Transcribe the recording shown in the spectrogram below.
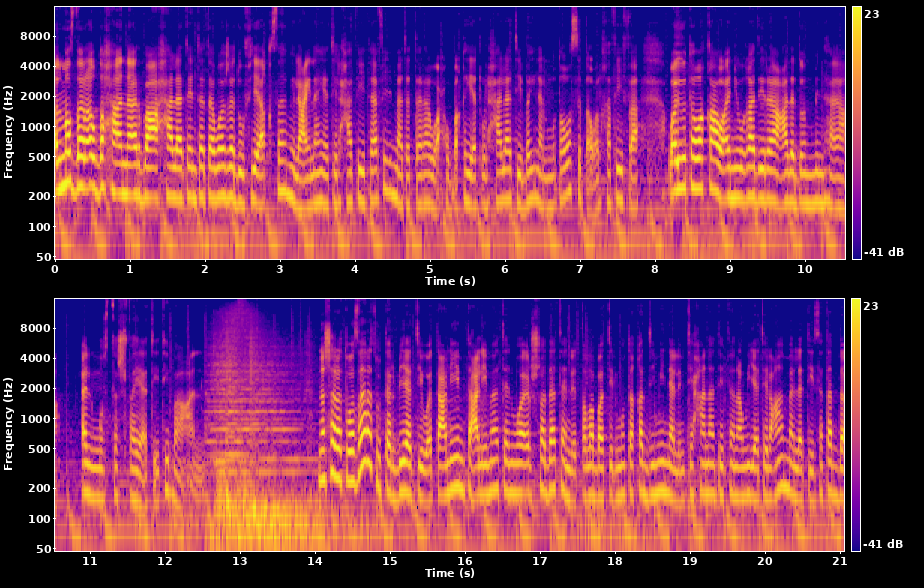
المصدر أوضح أن أربع حالات تتواجد في أقسام العناية الحثيثة فيما تتراوح بقية الحالات بين المتوسطة والخفيفة ويتوقع أن يغادر عدد منها المستشفيات تباعا. نشرت وزارة التربية والتعليم تعليمات وإرشادات للطلبة المتقدمين لامتحانات الثانوية العامة التي ستبدأ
